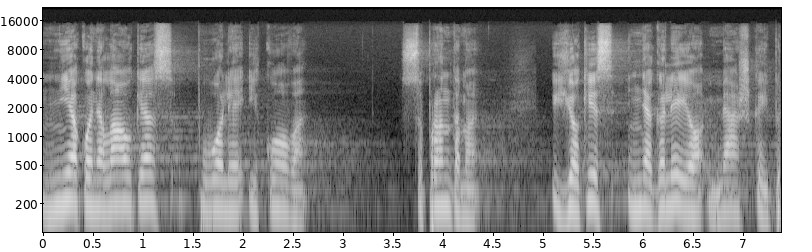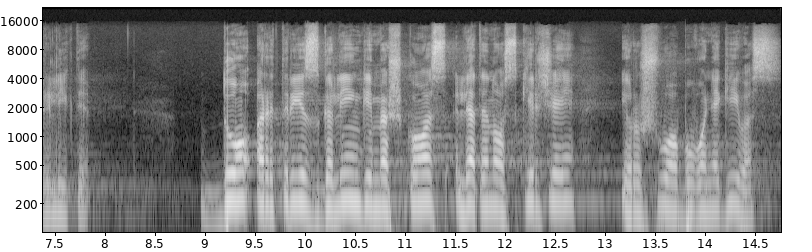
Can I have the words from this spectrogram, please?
nieko nelaukęs puolė į kovą. Suprantama, jog jis negalėjo meškai prilygti. Du ar trys galingi meškos lėtenos kirčiai ir šuo buvo negyvas.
